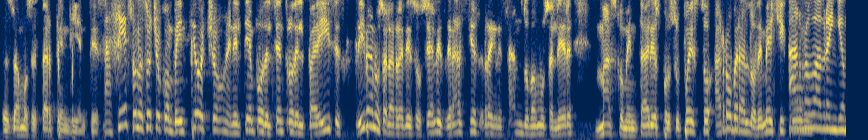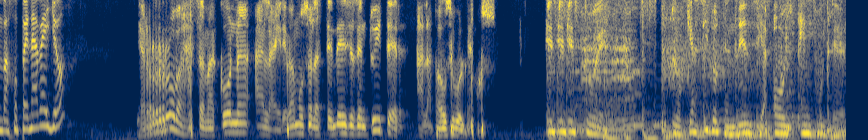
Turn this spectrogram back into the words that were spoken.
pues vamos a estar pendientes. Así es. Son las 8 con 28 en el tiempo del centro del país. Escríbanos a las redes sociales. Gracias. Regresando, vamos a leer más comentarios, por supuesto. Arroba Heraldo de México. Arroba Brenguión bajo Penabello. Y arroba Zamacona al aire. Vamos a las tendencias en Twitter. A la pausa y volvemos. Es- Esto es lo que ha sido tendencia hoy en Twitter.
